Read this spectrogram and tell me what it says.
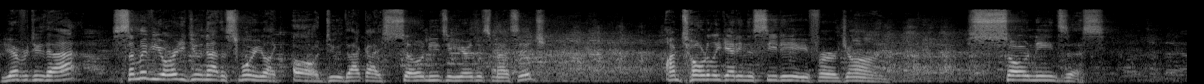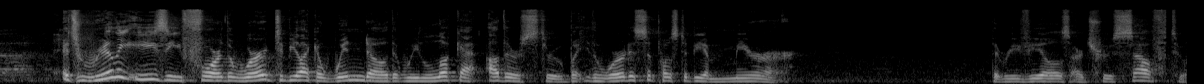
You ever do that? Some of you already doing that this morning. You're like, oh, dude, that guy so needs to hear this message. I'm totally getting the CD for John. So needs this. It's really easy for the word to be like a window that we look at others through, but the word is supposed to be a mirror that reveals our true self to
